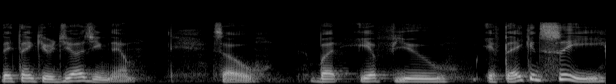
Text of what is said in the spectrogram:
They think you're judging them. So, but if you if they can see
